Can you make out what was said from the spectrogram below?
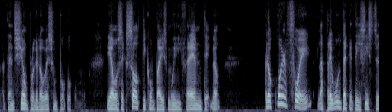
la atención porque lo ves un poco como, digamos, exótico, un país muy diferente, ¿no? Pero ¿cuál fue la pregunta que te hiciste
